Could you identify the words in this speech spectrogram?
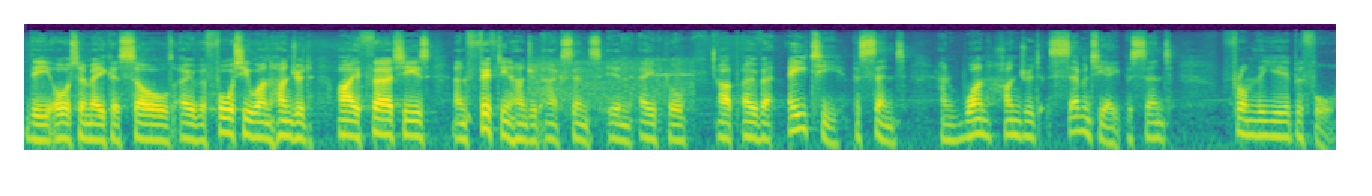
The automaker sold over 4,100 i30s and 1,500 Accents in April, up over 80% and 178% from the year before.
